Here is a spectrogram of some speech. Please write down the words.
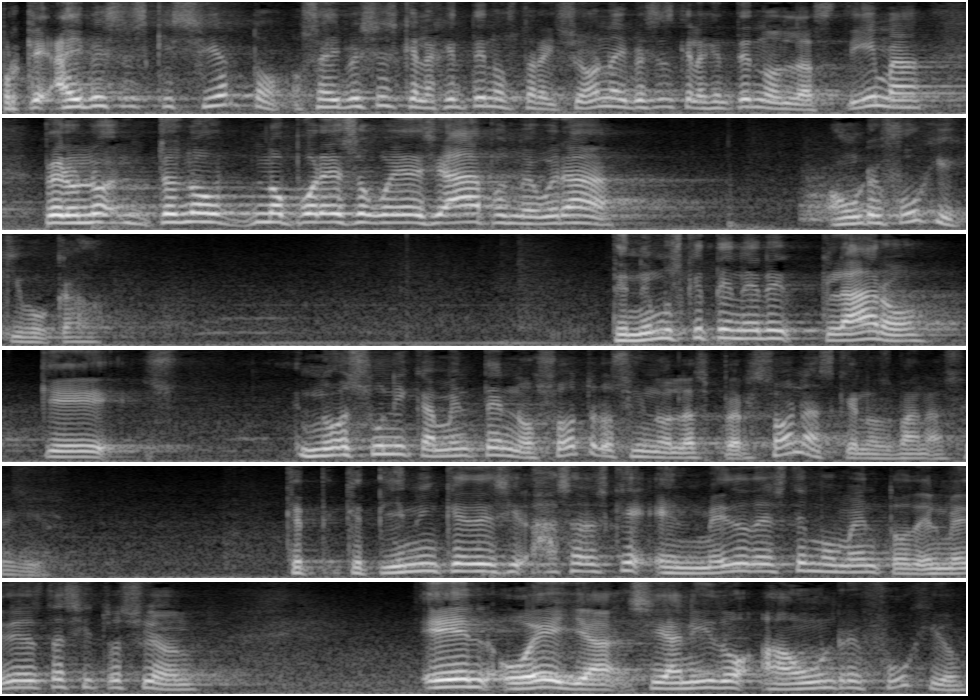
porque hay veces que es cierto, o sea, hay veces que la gente nos traiciona, hay veces que la gente nos lastima, pero no, entonces no, no por eso voy a decir, ah, pues me voy a, a un refugio equivocado. Tenemos que tener claro que no es únicamente nosotros, sino las personas que nos van a seguir. Que, que tienen que decir, ah, ¿sabes qué? En medio de este momento, en medio de esta situación, él o ella se han ido a un refugio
